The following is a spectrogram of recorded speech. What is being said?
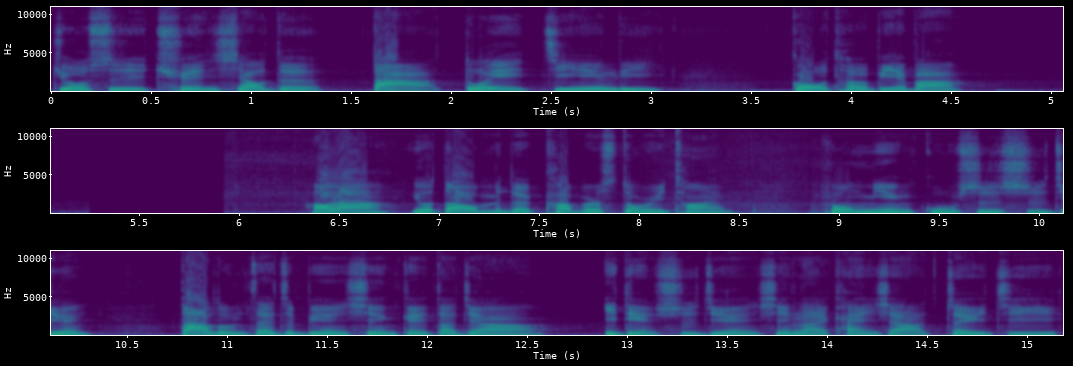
就是全校的大队接力，够特别吧？好啦，又到我们的 cover story time 封面故事时间。达伦在这边先给大家一点时间，先来看一下这一集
